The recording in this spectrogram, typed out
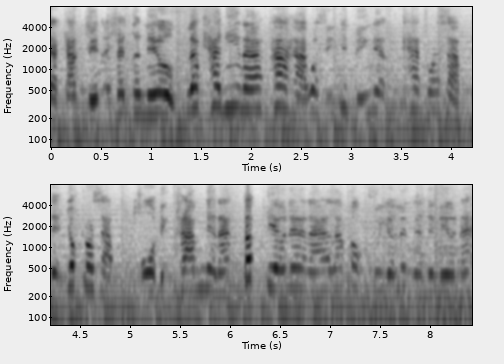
จากการผลิตไอ้เฟนตานิลแล้วแค่นี้นะ ถ้าหากว่าสีจิ้นผิงเนี่ยแค่โทรศัพท์เนี่ยยกโทรศัพท์โทรถึงทรัมเนี่ยนะแป๊บเดียวเนี่ยนะแล้วก็คุยกันเรื่องเฟนตานิลนะ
